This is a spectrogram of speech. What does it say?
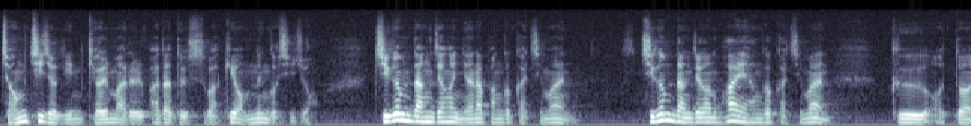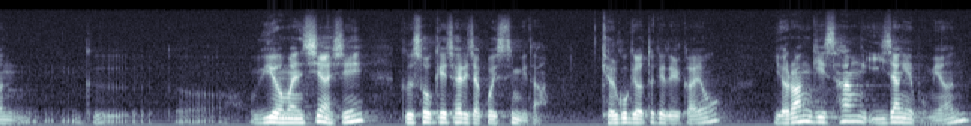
정치적인 결말을 받아들 수밖에 없는 것이죠. 지금 당장은 연합한 것 같지만 지금 당장은 화해한 것 같지만 그 어떤 그 어, 위험한 씨앗이 그 속에 자리 잡고 있습니다. 결국에 어떻게 될까요? 열왕기상 2장에 보면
